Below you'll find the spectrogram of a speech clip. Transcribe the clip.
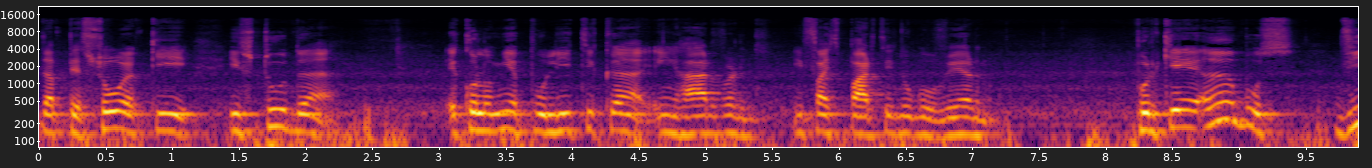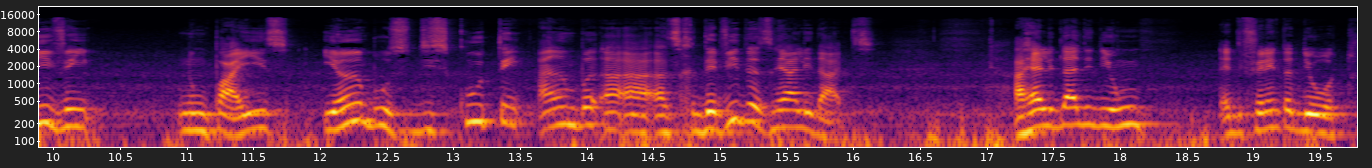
da pessoa que estuda economia política em Harvard e faz parte do governo. Porque ambos vivem num país e ambos discutem amba, a, as devidas realidades. A realidade de um é diferente da de outro,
